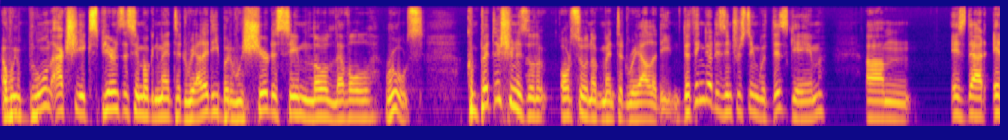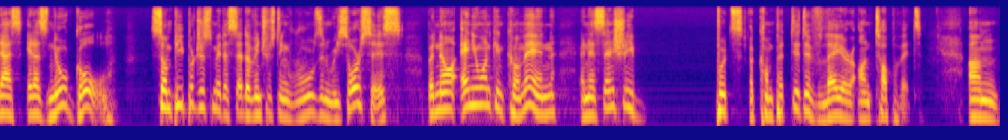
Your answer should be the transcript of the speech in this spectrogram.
and we won't actually experience the same augmented reality, but we share the same low-level rules. Competition is also an augmented reality. The thing that is interesting with this game um, is that it has, it has no goal. Some people just made a set of interesting rules and resources, but now anyone can come in and essentially puts a competitive layer on top of it. Um,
